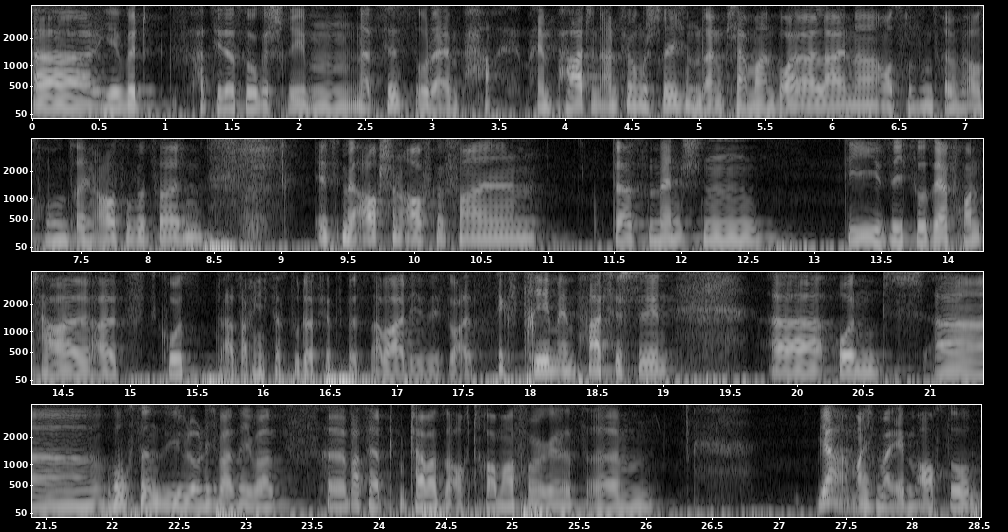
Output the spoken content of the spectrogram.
Äh, hier wird, hat sie das so geschrieben, Narzisst oder Empa Empath in Anführungsstrichen und dann Klammern Borderliner, Ausrufungszeichen, Ausrufungszeichen, Ausrufezeichen. Ist mir auch schon aufgefallen, dass Menschen, die sich so sehr frontal als groß, also sag nicht, dass du das jetzt bist, aber die sich so als extrem empathisch sehen, äh, und äh, hochsensibel und ich weiß nicht was, äh, was ja teilweise auch Traumafolge ist, ähm, ja, manchmal eben auch so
